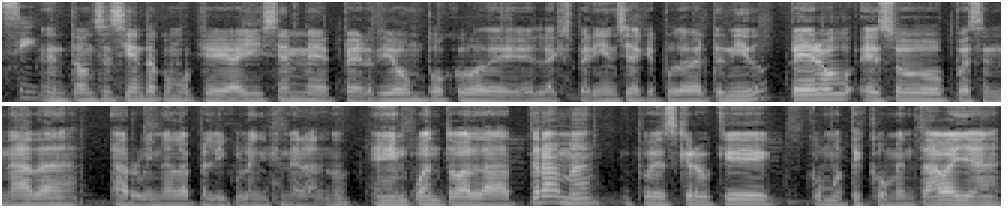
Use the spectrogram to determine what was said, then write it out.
Sí. Entonces siento como que ahí se me perdió un poco de la experiencia que pude haber tenido, pero eso pues en nada arruina la película en general, ¿no? En cuanto a la trama, pues creo que como te comentaba ya,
